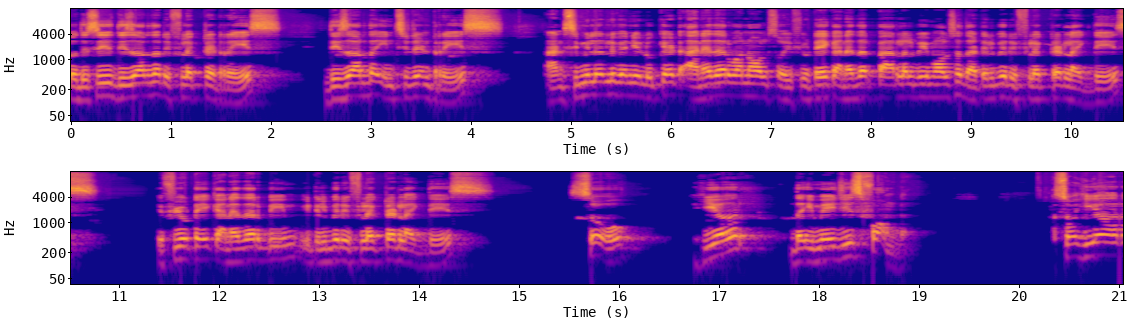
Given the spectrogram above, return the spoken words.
So this is these are the reflected rays. These are the incident rays. And similarly when you look at another one also if you take another parallel beam also that will be reflected like this if you take another beam it will be reflected like this. So here the image is formed. So here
